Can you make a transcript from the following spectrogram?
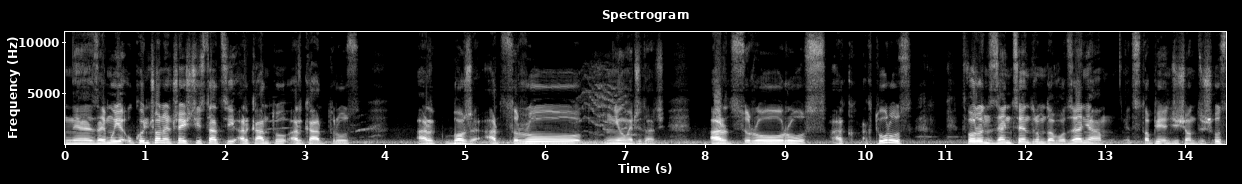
e, zajmuje ukończone części stacji Arkantu, Arkatrus, Ar, Boże, Acru... nie umiem czytać. Arcrurus, Ak- Acturus, tworząc zeń centrum dowodzenia, 156.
